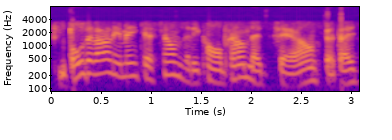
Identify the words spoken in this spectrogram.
Puis posez-leur les mêmes questions, vous allez comprendre la différence. Peut-être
